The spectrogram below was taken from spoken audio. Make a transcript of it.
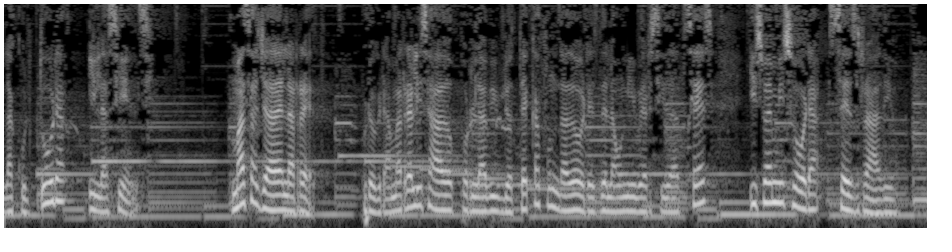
la cultura y la ciencia. Más allá de la red, programa realizado por la Biblioteca Fundadores de la Universidad CES y su emisora CES Radio.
